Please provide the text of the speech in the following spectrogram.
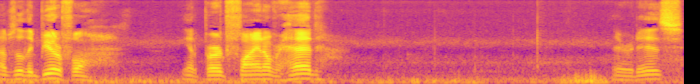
Absolutely beautiful. You got a bird flying overhead. There it is.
